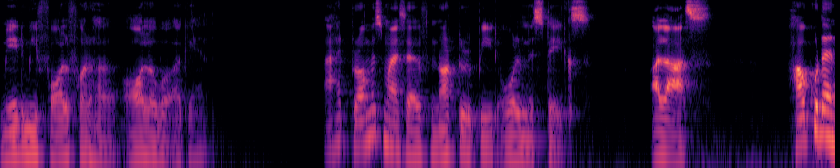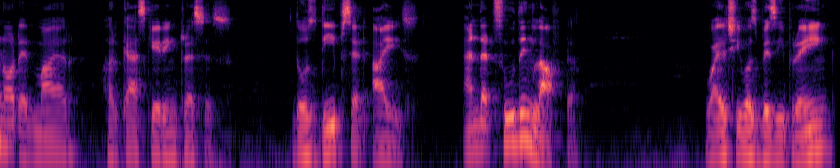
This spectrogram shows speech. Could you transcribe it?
made me fall for her all over again. I had promised myself not to repeat old mistakes. Alas, how could I not admire her cascading tresses, those deep set eyes, and that soothing laughter? While she was busy praying,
